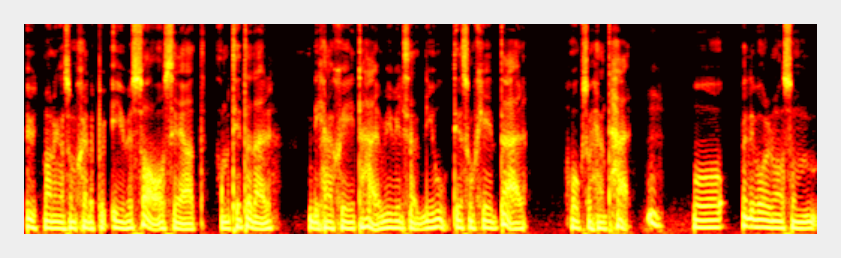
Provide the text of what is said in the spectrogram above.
utmaningar som skedde i USA och säga att ja, men titta där, det här sker inte här. Vi vill säga jo, det som sker där har också hänt här. Mm. Och men det var det någon som,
